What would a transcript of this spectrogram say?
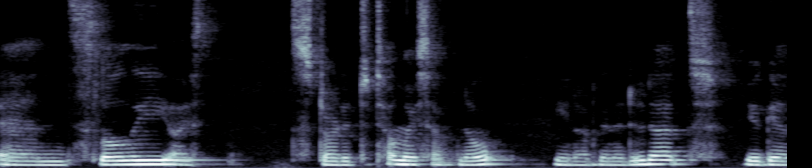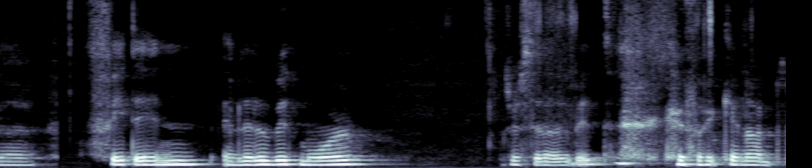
And slowly I started to tell myself, no, you're not gonna do that. You're gonna fit in a little bit more, just a little bit, because I cannot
